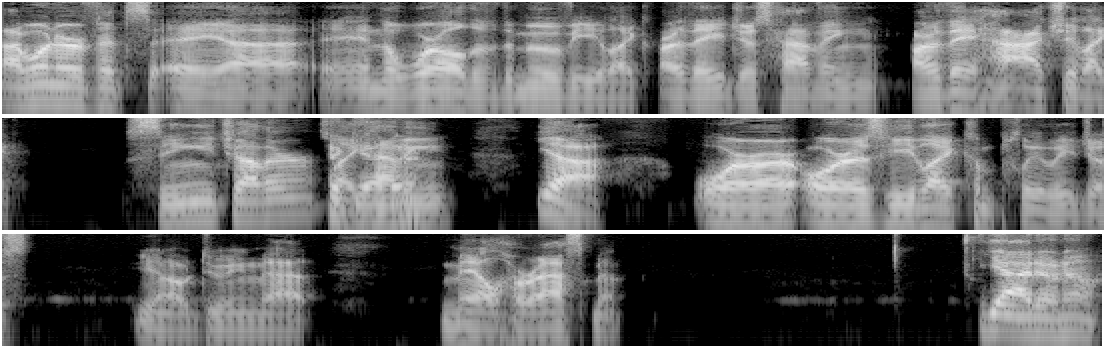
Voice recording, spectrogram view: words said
I wonder if it's a uh in the world of the movie like are they just having are they ha- actually like seeing each other like having yeah or or is he like completely just you know doing that male harassment? yeah i don't know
